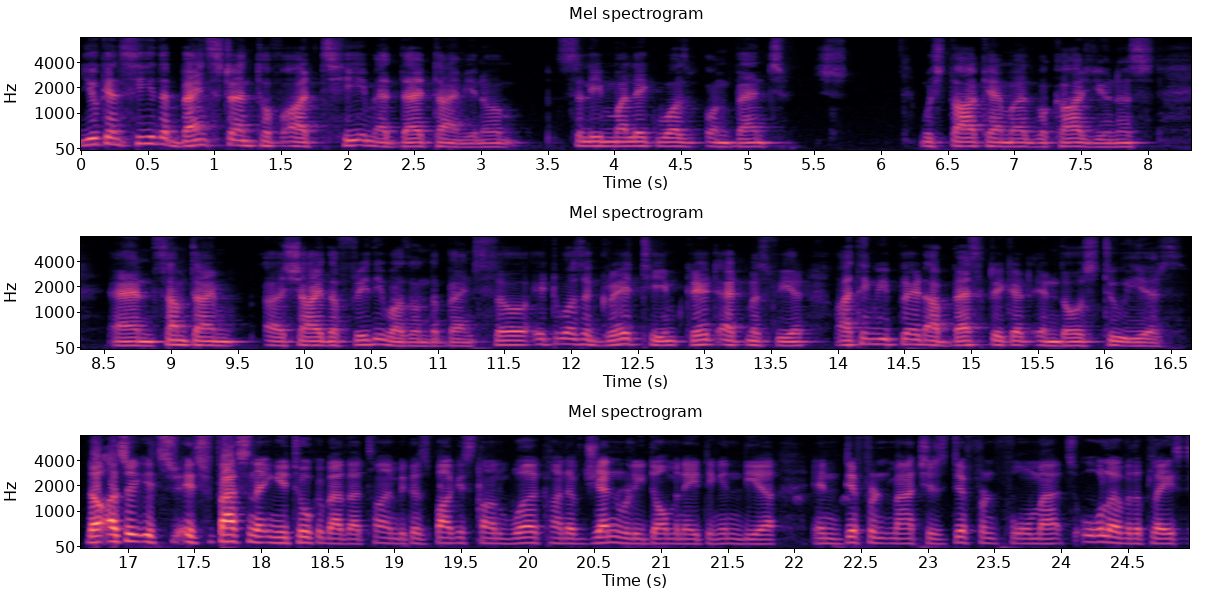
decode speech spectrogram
you can see the bench strength of our team at that time. You know, Salim Malik was on bench, Mushtaq Ahmed, Waqar Younis, and sometime uh, Shahid Afridi was on the bench. So it was a great team, great atmosphere. I think we played our best cricket in those two years. Now, also it's it's fascinating you talk about that time because Pakistan were kind of generally dominating India in different matches, different formats, all over the place.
